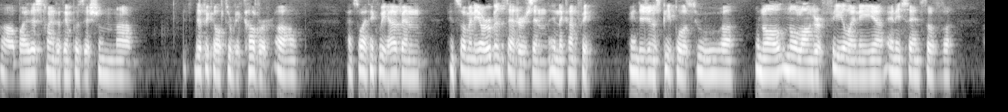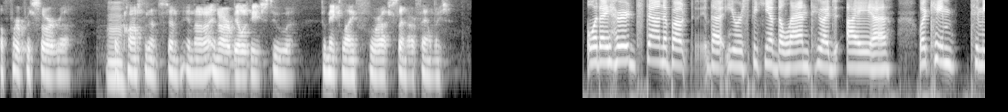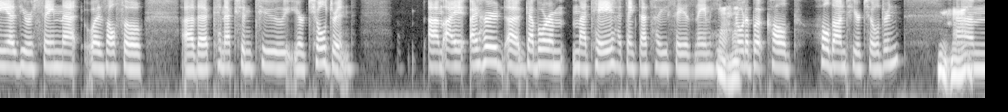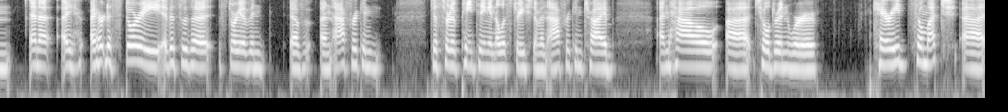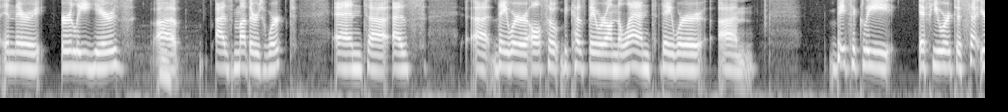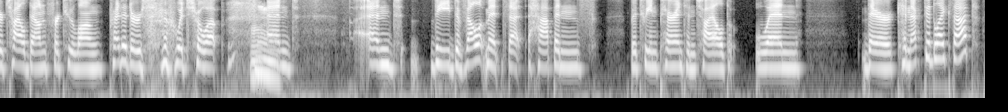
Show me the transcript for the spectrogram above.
uh, by this kind of imposition, uh, it's difficult to recover. Um, and so I think we have in, in so many urban centers in, in the country, indigenous peoples who, uh, who no, no longer feel any uh, any sense of uh, of purpose or, uh, or confidence in, in, our, in our abilities to uh, to make life for us and our families. what I heard, Stan, about that you were speaking of the land too. I, j- I, uh, what came to me as you were saying that was also uh, the connection to your children. Um, I I heard uh, Gabor Mate. I think that's how you say his name. He wrote a book called "Hold On to Your Children." Um, and I I heard a story. This was a story of an of an African just sort of painting an illustration of an African tribe and how uh, children were carried so much uh, in their early years uh, as mothers worked and uh, as uh, they were also because they were on the land they were um, basically, if you were to set your child down for too long, predators would show up, and and the development that happens between parent and child when they're connected like that.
